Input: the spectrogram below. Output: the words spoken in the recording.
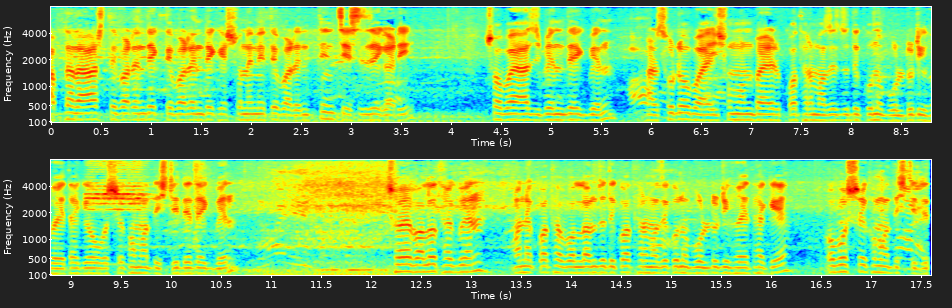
আপনারা আসতে পারেন, দেখতে পারেন, দেখে শুনে নিতে পারেন। তিন চেসিজের গাড়ি। সবাই আসবেন, দেখবেন। আর ছোট ভাই সুমন ভাইয়ের কথার মাঝে যদি কোনো ভুল ত্রুটি হয়ে থাকে, অবশ্যই ক্ষমা দৃষ্টিতে দেখবেন। সবাই ভালো থাকবেন। অনেক কথা বললাম, যদি কথার মাঝে কোনো ভুল ত্রুটি হয়ে থাকে, অবশ্যই ক্ষমা দৃষ্টিতে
